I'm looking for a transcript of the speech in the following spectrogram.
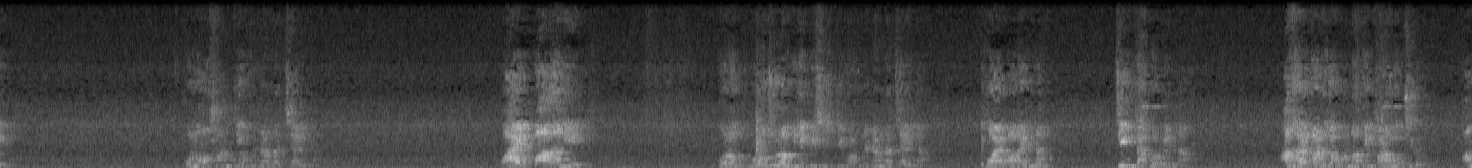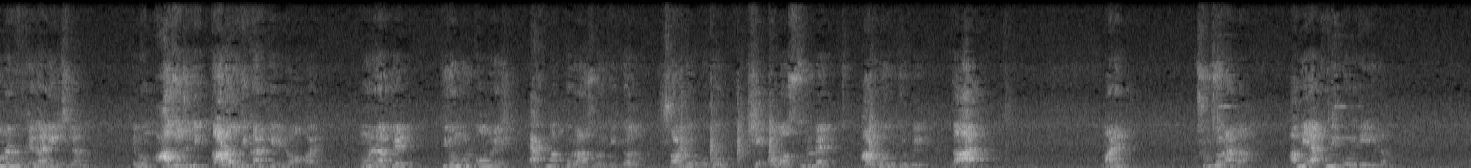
কোনো অশান্তিও এটা আমরা চাই না। পায়ে পা লাগিয়ে কোনো প্ররোচনা বিজেপি সৃষ্টি করুক এটা আমরা চাই না। ভয় পাবেন না, চিন্তা করবেন না। আধার কার্ড যখন বাতিল করা হচ্ছিল, আমরা রুখে দাঁড়িয়েছিলাম। এবং আজও যদি কারও অধিকার কেড়ে নেওয়া হয়, মনে রাখবেন, তৃণমূল কংগ্রেস একমাত্র রাজনৈতিক দল, সর্বপ্রথম সে আওয়াজ তুলবে, আলোড়ন তুলবে। তার মানে সূচনাটা আমি এখনই করে দিয়ে গেলাম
